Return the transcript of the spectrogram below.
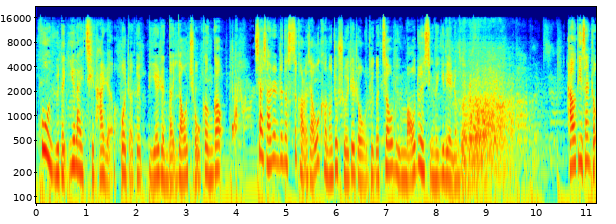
过于的依赖其他人，或者对别人的要求更高。夏夏认真的思考了一下，我可能就属于这种这个焦虑矛盾型的依恋人格。还有第三种，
